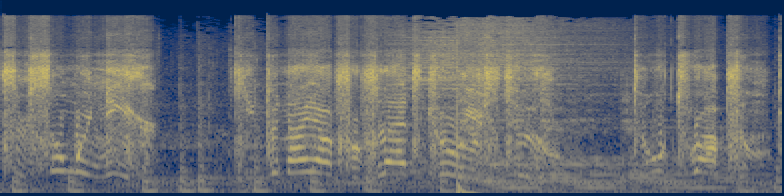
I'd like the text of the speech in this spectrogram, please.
Trucks are somewhere near. Keep an eye out for Vlad's couriers too. Don't drop them.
